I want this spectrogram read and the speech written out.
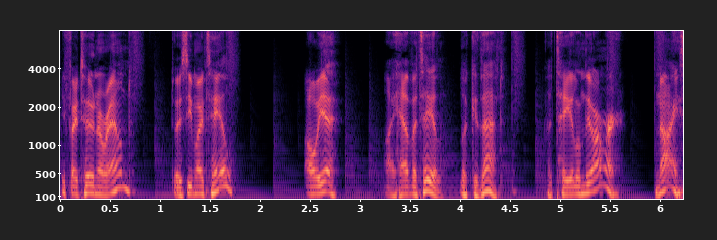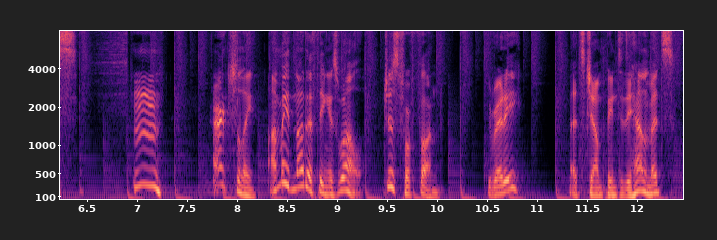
If I turn around, do I see my tail? Oh yeah, I have a tail. Look at that. A tail on the armor. Nice. Hmm, actually, I made another thing as well, just for fun. You ready? Let's jump into the helmets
